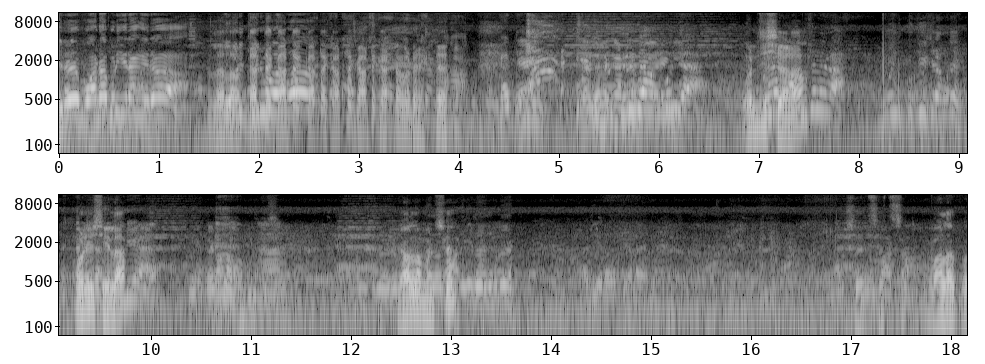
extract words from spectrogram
இரு போட்டா பிடிக்கிறாங்க இரு. இல்லை இல்லை கட்ட கட்ட கட்ட கட்ட கட்ட கட்ட விட. முடிஞ்சிச்சாண்ணா முடிஞ்சிச்சிங்களா எவ்வளோ மனுஷன் சரி சரி சரி. வளர்ப்பு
